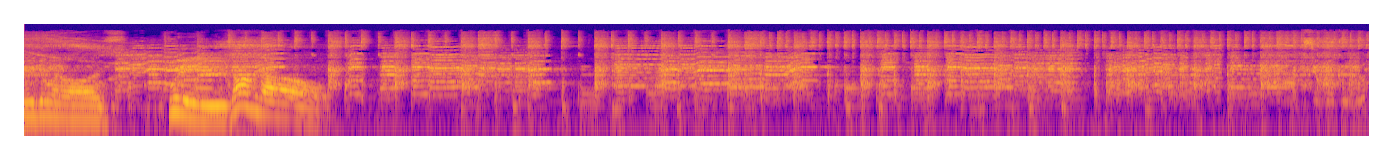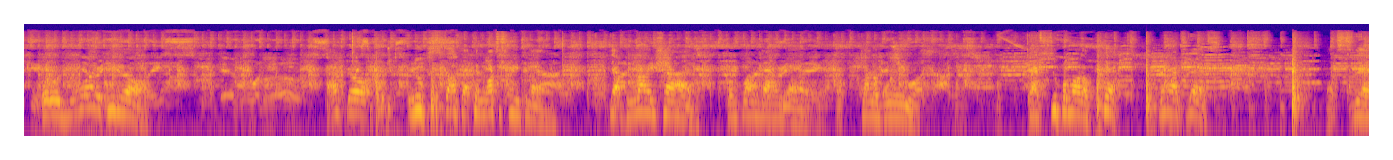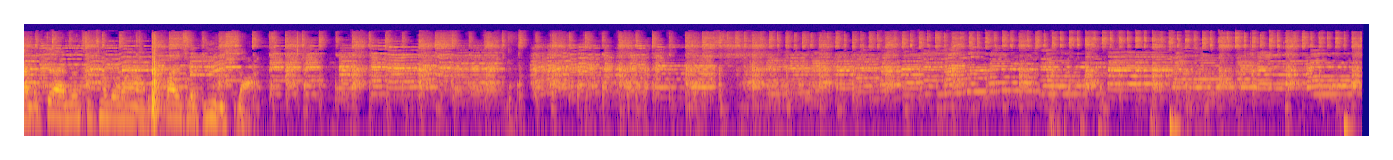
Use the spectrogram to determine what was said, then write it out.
Visualize Breezango! It was right here. After Luke stopped at 10 watch the screen tonight. That blind tag from Fandango. Shadow Blues. That supermodel kick. Then watch this. That slam, but then Lindsay turned around right into the beauty shot.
